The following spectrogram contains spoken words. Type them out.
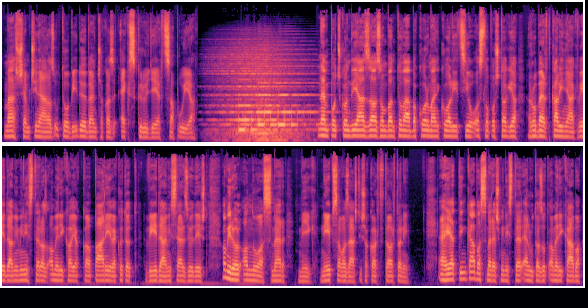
más sem csinál az utóbbi időben, csak az ex-külügyért szapulja. Nem pocskondiázza azonban tovább a kormánykoalíció oszlopos tagja Robert Kalinyák védelmi miniszter az amerikaiakkal pár éve kötött védelmi szerződést, amiről annó a Smer még népszavazást is akart tartani. Ehelyett inkább a szmeres miniszter elutazott Amerikába,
